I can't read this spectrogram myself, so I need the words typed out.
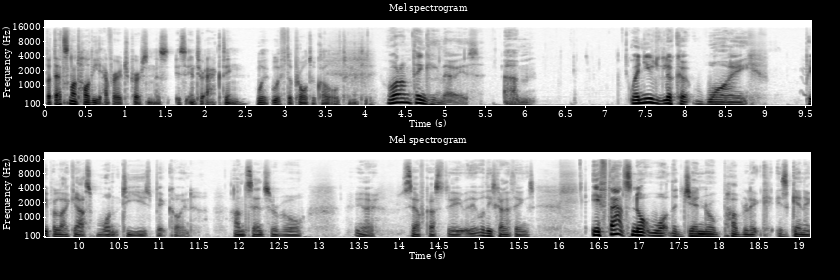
but that's not how the average person is, is interacting with, with the protocol ultimately. What I'm thinking though is um, when you look at why people like us want to use Bitcoin, uncensorable, you know, self custody, all these kind of things. If that's not what the general public is going to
